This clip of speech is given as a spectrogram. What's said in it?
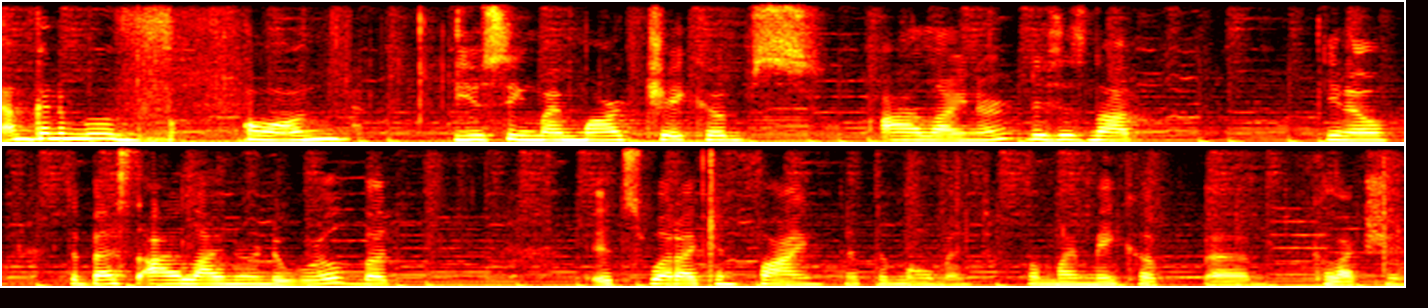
I'm gonna move on using my Marc Jacobs eyeliner. This is not, you know, the best eyeliner in the world, but it's what I can find at the moment from my makeup um, collection.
